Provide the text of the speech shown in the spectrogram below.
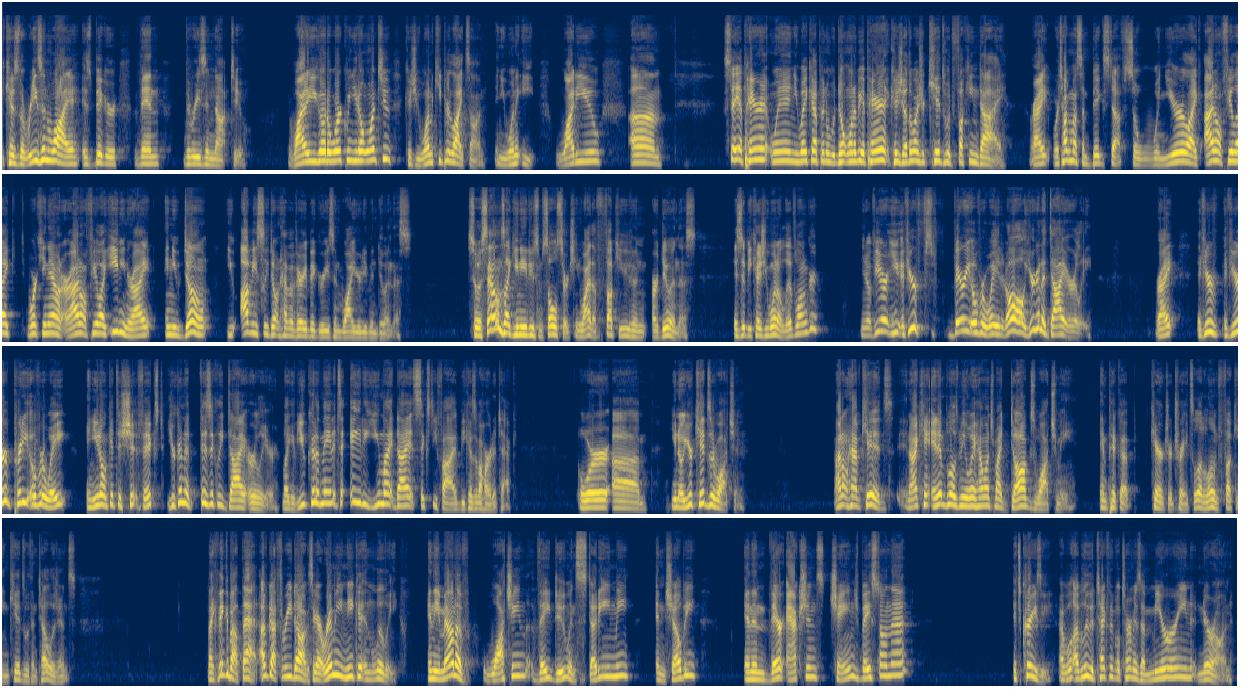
because the reason why is bigger than the reason not to. Why do you go to work when you don't want to? Because you want to keep your lights on and you want to eat. Why do you um, stay a parent when you wake up and don't want to be a parent? Because otherwise your kids would fucking die. right? We're talking about some big stuff. So when you're like, I don't feel like working out or I don't feel like eating right, and you don't, you obviously don't have a very big reason why you're even doing this. So it sounds like you need to do some soul searching. Why the fuck you even are doing this? Is it because you want to live longer? You know, if you're you, if you're very overweight at all, you're going to die early. Right? If you're if you're pretty overweight and you don't get this shit fixed, you're going to physically die earlier. Like if you could have made it to 80, you might die at 65 because of a heart attack. Or um, you know, your kids are watching. I don't have kids and I can't and it blows me away how much my dogs watch me and pick up character traits, let alone fucking kids with intelligence. Like, think about that. I've got three dogs. I got Remy, Nika, and Lily. And the amount of watching they do and studying me and Shelby, and then their actions change based on that, it's crazy. I, I believe the technical term is a mirroring neuron.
